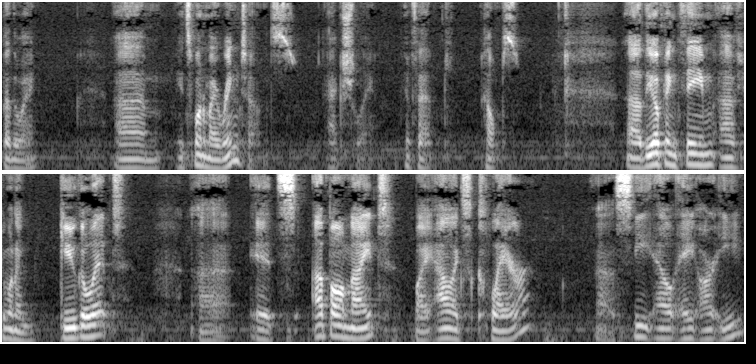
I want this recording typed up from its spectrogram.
by the way. Um, it's one of my ringtones, actually, if that helps. Uh, the opening theme, uh, if you want to Google it, uh, it's Up All Night by Alex Clare, uh, C L A R E.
